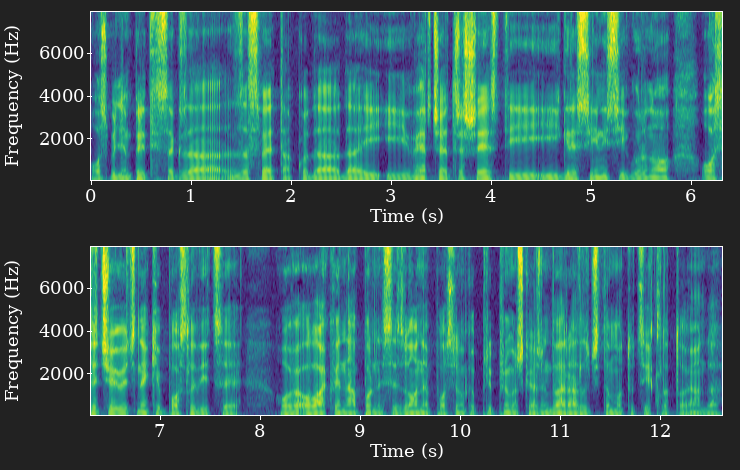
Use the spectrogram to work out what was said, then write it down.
osbiljen pritisak za, za sve, tako da, da i, i VR46 i, i Gresini sigurno osjećaju već neke posledice ove ovakve naporne sezone, posebno kad pripremaš, kažem, dva različita motocikla, to je onda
